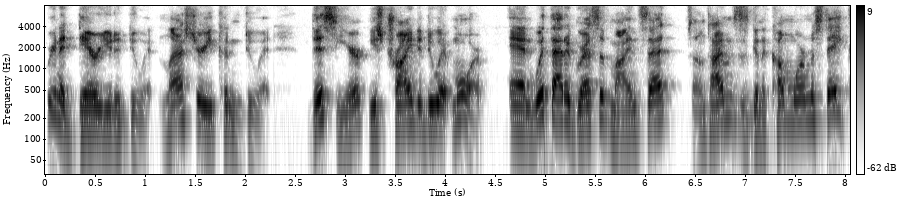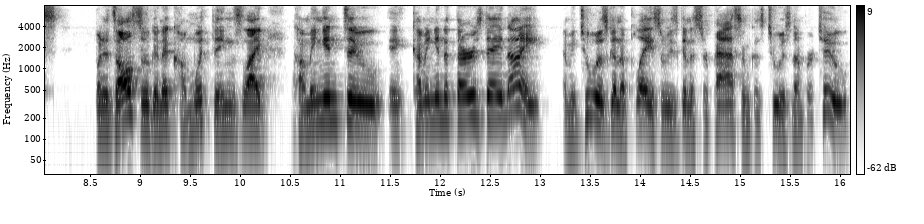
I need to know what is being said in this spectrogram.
we're going to dare you to do it. And last year he couldn't do it. This year, he's trying to do it more. And with that aggressive mindset, sometimes is going to come more mistakes, but it's also going to come with things like coming into coming into Thursday night. I mean, Tua is going to play, so he's going to surpass him because Tua is number two.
